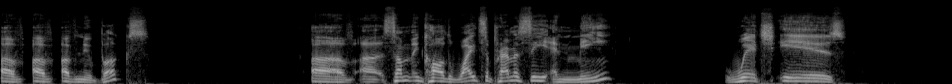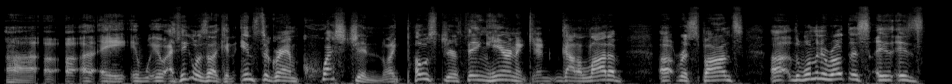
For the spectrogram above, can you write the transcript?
of, of, of new books, of uh, something called White Supremacy and Me, which is uh, think it was like an Instagram question, like post your thing here, and it got a lot of uh, response. Uh, the woman who wrote this is, is,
